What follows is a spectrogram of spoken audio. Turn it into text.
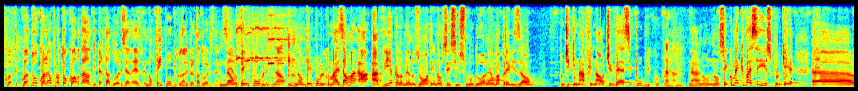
Quanto, quanto- qual é o protocolo da Libertadores? É- é- não tem público na Libertadores, né? Não Zero. tem público. Não. Não tem público, mas há uma, há- havia, pelo menos ontem, não sei se isso mudou, né? Uma previsão de que na final tivesse público. Né? Não, não sei como é que vai ser isso, porque ah,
